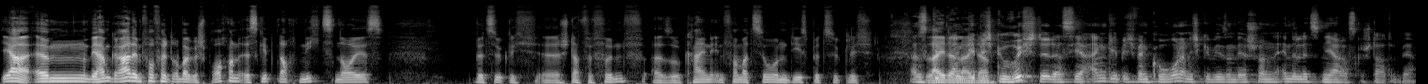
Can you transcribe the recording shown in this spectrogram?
Ja, ähm, wir haben gerade im Vorfeld drüber gesprochen. Es gibt noch nichts Neues bezüglich äh, Staffel 5, also keine Informationen diesbezüglich. Also es leider, gibt angeblich leider. Gerüchte, dass ja angeblich, wenn Corona nicht gewesen wäre, schon Ende letzten Jahres gestartet wäre.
